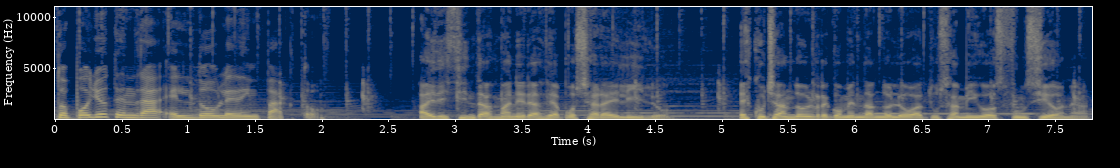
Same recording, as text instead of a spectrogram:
Tu apoyo tendrá el doble de impacto. Hay distintas maneras de apoyar a El Hilo. Escuchando y recomendándolo a tus amigos funciona.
